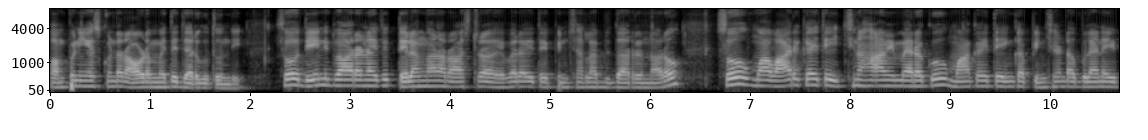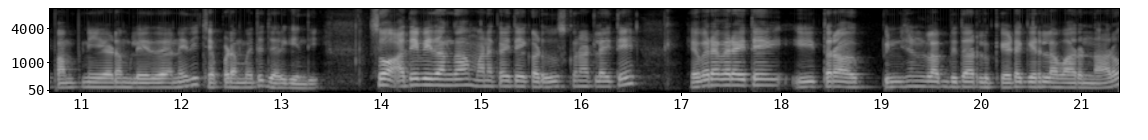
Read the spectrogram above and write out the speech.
పంపిణీ చేసుకుంటూ రావడం అయితే జరుగుతుంది. సో దీని ద్వారానైతే తెలంగాణ రాష్ట్ర ఎవరైతే పింఛన్ లబ్ధిదారులు ఉన్నారో సో మా వారికైతే ఇచ్చిన హామీ మేరకు మాకైతే ఇంకా పింఛన్ డబ్బులు అనేవి పంపిణీ చేయడం లేదు అనేది చెప్పడం అయితే జరిగింది. సో అదేవిధంగా మనకైతే ఇక్కడ చూసుకున్నట్లయితే ఎవరెవరైతే ఇతర పింఛన్ లబ్ధిదారులు కేటగిరీల వారు ఉన్నారో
